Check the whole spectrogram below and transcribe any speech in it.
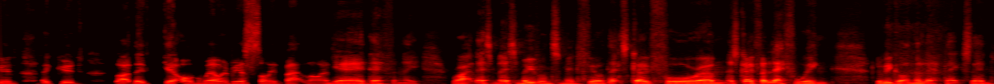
good a good like they'd get on well. It'd be a solid back line. Yeah, definitely. Right, let's let's move on to midfield. Let's go for um, let's go for left wing. Who we got on the left X then?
